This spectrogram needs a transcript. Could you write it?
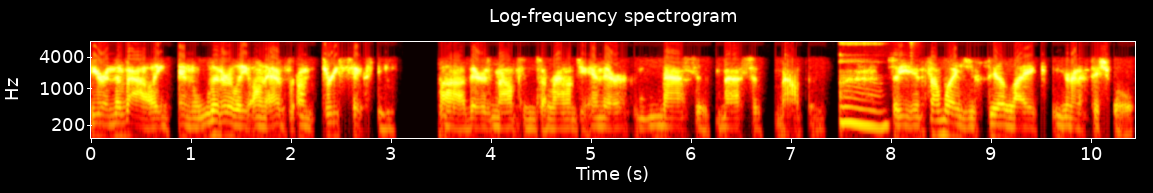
you're in the valley, and literally on every on 360, uh, there's mountains around you, and they're massive, massive mountains. Mm. So you, in some ways, you feel like you're in a fishbowl,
